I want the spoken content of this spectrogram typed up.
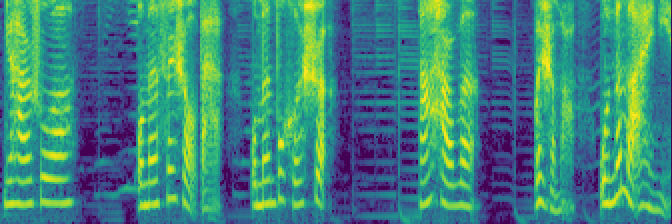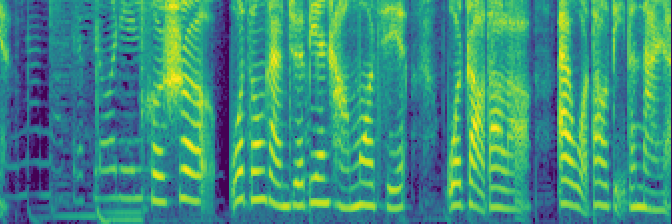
女孩说：“我们分手吧，我们不合适。”男孩问：“为什么？我那么爱你。”可是我总感觉鞭长莫及，我找到了爱我到底的男人。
